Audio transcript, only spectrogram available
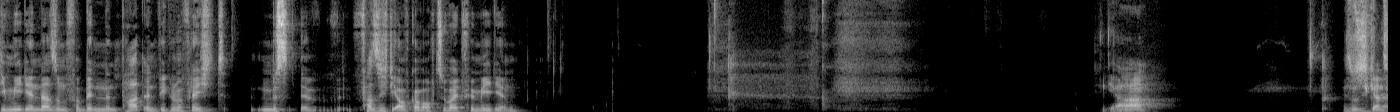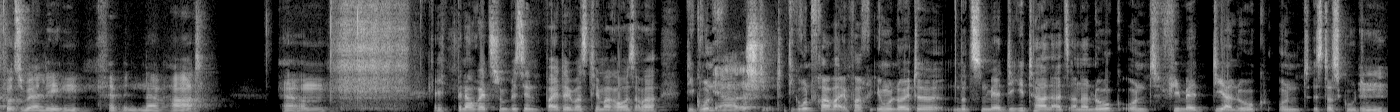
die Medien da so einen verbindenden Part entwickeln. Und vielleicht äh, fasse ich die Aufgabe auch zu weit für Medien. Ja. Jetzt muss ich ganz kurz überlegen. Verbindender Part. Ähm. Ich bin auch jetzt schon ein bisschen weiter über das Thema raus, aber die, Grund ja, die Grundfrage war einfach, junge Leute nutzen mehr digital als analog und viel mehr Dialog und ist das gut? Mhm.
